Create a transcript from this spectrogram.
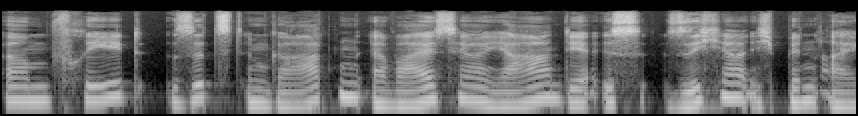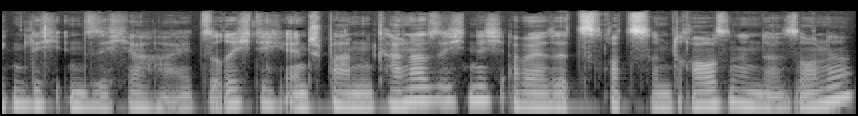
Ähm, Fred sitzt im Garten, er weiß ja, ja, der ist sicher, ich bin eigentlich in Sicherheit. So richtig entspannen kann er sich nicht, aber er sitzt trotzdem draußen in der Sonne.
